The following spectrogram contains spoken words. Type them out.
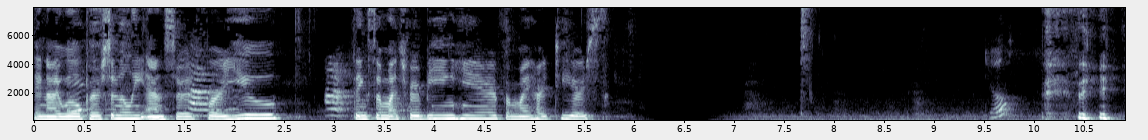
and i will personally answer it for you. Thanks so much for being here from my heart to yours. Yeah.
